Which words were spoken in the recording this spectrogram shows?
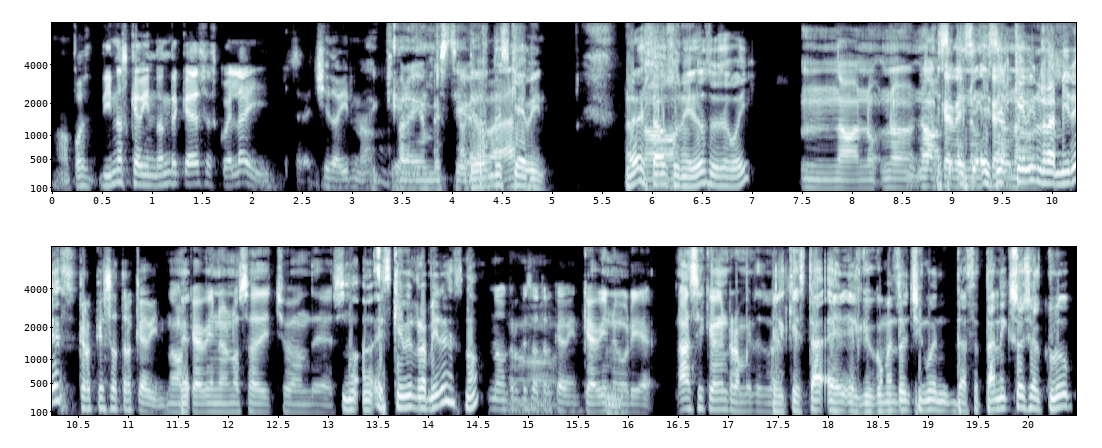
No, pues dinos, Kevin, ¿dónde queda esa escuela? Y pues, será chido ir, ¿no? Para investigar. ¿De dónde es va. Kevin? ¿No era de No. Estados Unidos ese güey? Mm, No, no, no, no, ¿Es, Kevin es- nunca es el no- Kevin Ramírez? Creo que es otro Kevin. No, Kevin no nos ha dicho dónde es. No, ¿Es Kevin Ramírez, no? No, creo que es otro Kevin. Kevin Uriel. Ah, sí, Kevin Ramírez. güey. El que está, el, el que comentó un chingo en The Satanic Social Club.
